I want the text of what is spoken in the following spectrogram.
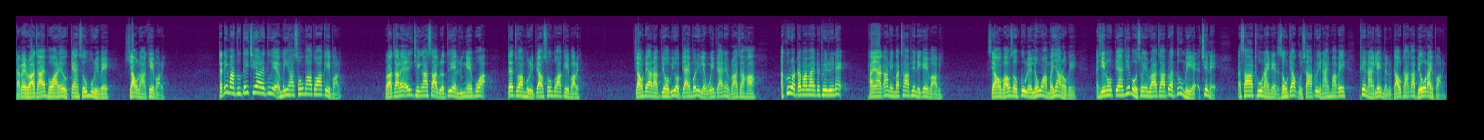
ဒါပေမဲ့ရာဂျာရဲ့ဘဝထဲကိုကန်ဆိုးမှုတွေပဲရောက်လာခဲ့ပါလေ တနေ့မှသူသိချရတဲ့သူ့ရဲ့အမေဟာဆုံးပါသွားခဲ့ပါတယ်။ရာဂျာလည်းအဲ့ဒီချိန်ကစပြီးတော့သူ့ရဲ့လူငယ်ဘဝတက်ကြွမှုတွေပျောက်ဆုံးသွားခဲ့ပါတယ်။ကြောင်းတရားတာပျော်ပြီးတော့ပြိုင်ပွဲတွေလည်းဝင်ပြိုင်တဲ့ရာဂျာဟာအခုတော့တမိုင်မိုင်တထွေတွေနဲ့ထိုင်ယာကနေမထဖြစ်နေခဲ့ပါပြီ။ဆရာဝန်ပေါင်းစုံကုလည်းလုံးဝမရတော့ပဲအရင်လိုပြန်ဖြစ်ဖို့ဆိုရင်ရာဂျာအတွက်သူ့အမေရဲ့အချစ်နဲ့အစားထိုးနိုင်တဲ့တစုံတစ်ယောက်ကိုရှာတွေ့နိုင်မှာပဲဖြစ်နိုင်လိမ့်မယ်လို့ဒေါက်တာကပြောလိုက်ပါတယ်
